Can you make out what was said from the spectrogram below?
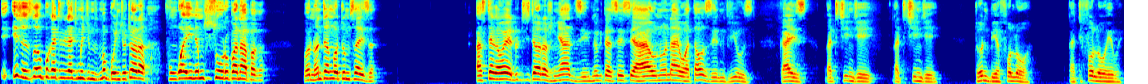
izvozvo pakati rika chimwe chinhu zimbabweni chotaura pfungwa ine musoro panapa ka? Vanhu vanotanga kutomusaiza asi takauya hedu tichitaura zvinyadzi nekuita sese haa unoona aiwa thousand views. Guys ngatichinjei ngatichinjei don't be a follower. Ngatifollowewe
